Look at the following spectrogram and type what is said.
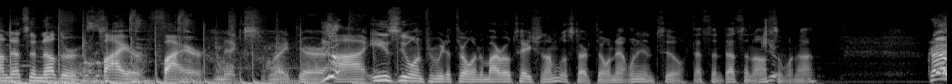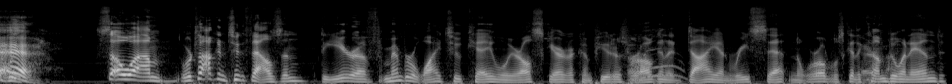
Alon, that's another fire, fire mix right there. Uh, easy one for me to throw into my rotation. I'm going to start throwing that one in too. That's a, that's an awesome one, huh? Crowd pleaser. So um, we're talking 2000, the year of remember Y2K when we were all scared our computers were all going to die and reset and the world was going to come to an end.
